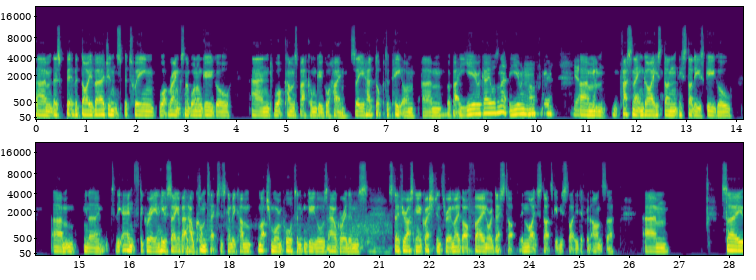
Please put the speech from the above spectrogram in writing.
um, there's a bit of a divergence between what ranks number one on Google and what comes back on Google Home. So you had Dr. Pete on um, about a year ago, wasn't it? A year and a mm-hmm. half ago. Yeah. Um, fascinating guy. He's done. He studies Google. Um, you know, to the nth degree, and he was saying about how context is going to become much more important in Google's algorithms so if you're asking a question through a mobile phone or a desktop, it might start to give you a slightly different answer. Um, so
